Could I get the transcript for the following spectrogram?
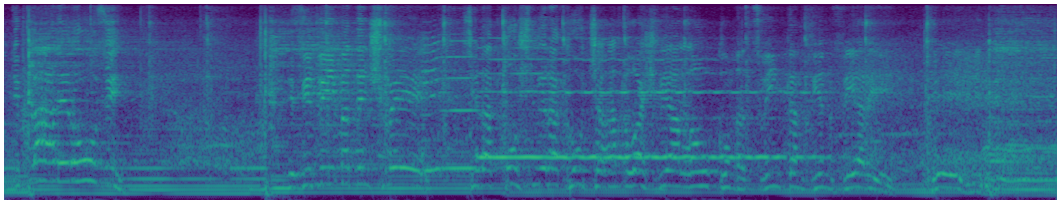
Und die kleine Rosi, die führt wie immer den Schmäh. Sie einen Busch wie ein Kutscher, einen Arsch wie ein Lok und ein Zwinkern für ein Ferry. Hey.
